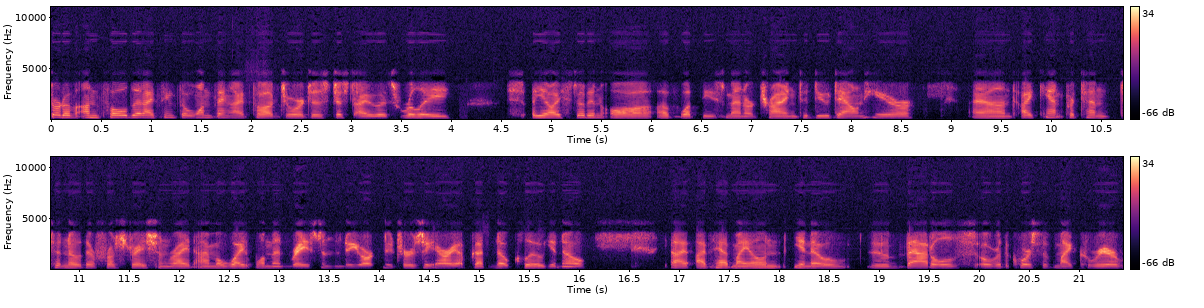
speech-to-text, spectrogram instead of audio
sort of unfolded, I think the one thing I thought, George, is just I was really, you know, I stood in awe of what these men are trying to do down here. And I can't pretend to know their frustration, right? I'm a white woman raised in the New York, New Jersey area. I've got no clue, you know. I, I've had my own, you know, uh, battles over the course of my career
